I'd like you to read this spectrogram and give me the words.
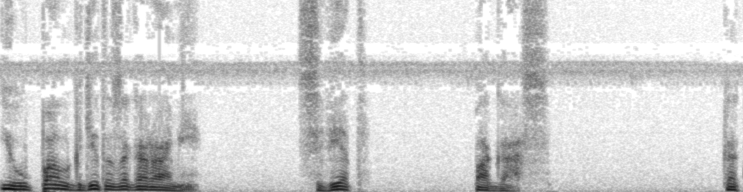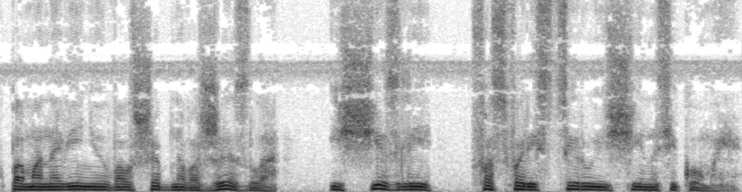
и упал где-то за горами. Свет погас как по мановению волшебного жезла исчезли фосфорисцирующие насекомые.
